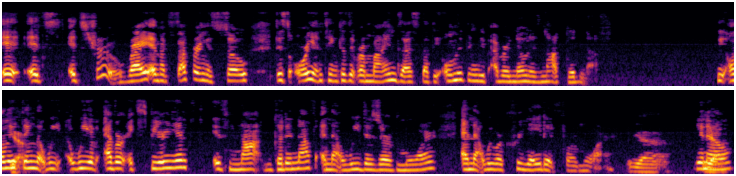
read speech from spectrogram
it it's it's true, right? And like suffering is so disorienting because it reminds us that the only thing we've ever known is not good enough. The only yeah. thing that we we have ever experienced is not good enough and that we deserve more and that we were created for more. Yeah. You know?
